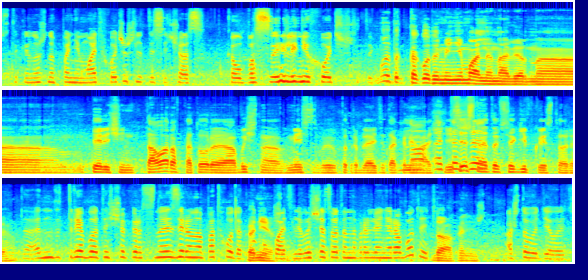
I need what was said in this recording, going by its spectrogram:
Все-таки нужно понимать, хочешь ли ты сейчас колбасы или не хочешь. Всё-таки. Ну, это какой-то минимальный, наверное, перечень товаров, которые обычно в месяц вы употребляете так или Но иначе. это Естественно, же- это все гибкая история. Да, это требует еще персонализированного подхода к Конечно. покупателю. Вы сейчас в этом направлении работаете? Да, конечно. А что вы делаете?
